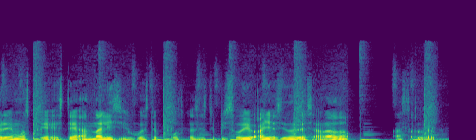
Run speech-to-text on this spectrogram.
Esperemos que este análisis o este podcast, este episodio haya sido de desagrado. Hasta luego.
